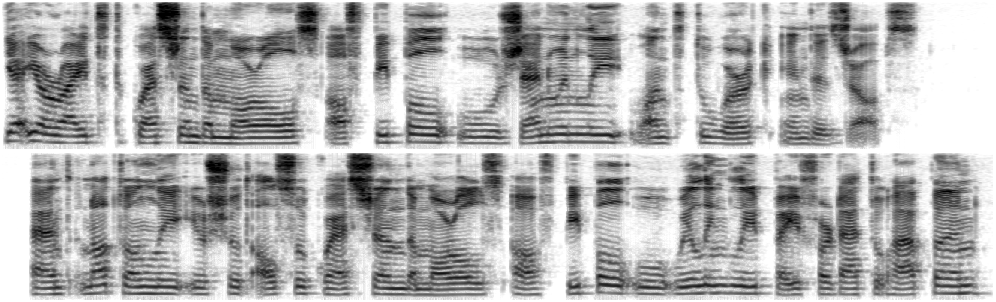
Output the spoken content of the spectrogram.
Yet you're right to question the morals of people who genuinely want to work in these jobs. And not only you should also question the morals of people who willingly pay for that to happen,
